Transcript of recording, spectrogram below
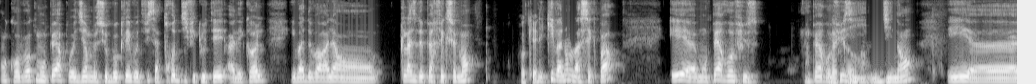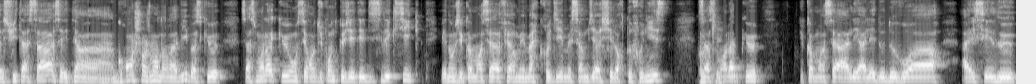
on convoque mon père pour lui dire, Monsieur Boclet, votre fils a trop de difficultés à l'école. Il va devoir aller en classe de perfectionnement. L'équivalent de la SECPA. Et euh, mon père refuse. Mon père refuse, il, dit non. Et euh, suite à ça, ça a été un, grand changement dans ma vie parce que c'est à ce moment-là qu'on s'est rendu compte que j'étais dyslexique. Et donc, j'ai commencé à faire mes mercredis et mes samedis chez l'orthophoniste. C'est à ce moment-là que j'ai commencé à aller à l'aide aux devoirs, à essayer de,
